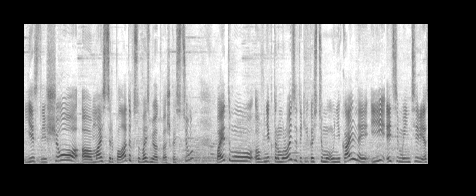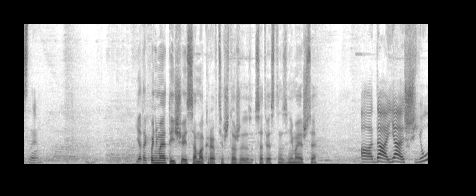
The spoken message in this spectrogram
если еще э, мастер по латексу возьмет ваш костюм. Поэтому в некотором роде такие костюмы уникальны и этим и интересны. Я так понимаю, ты еще и сама крафтишь, тоже, соответственно, занимаешься. А, да, я шью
